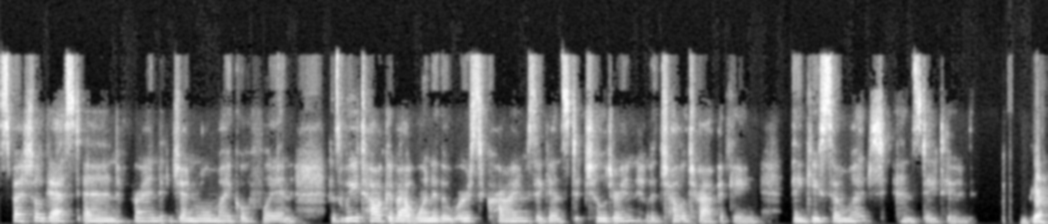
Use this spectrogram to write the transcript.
special guest and friend General Michael Flynn as we talk about one of the worst crimes against children with child trafficking. Thank you so much and stay tuned. Okay.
